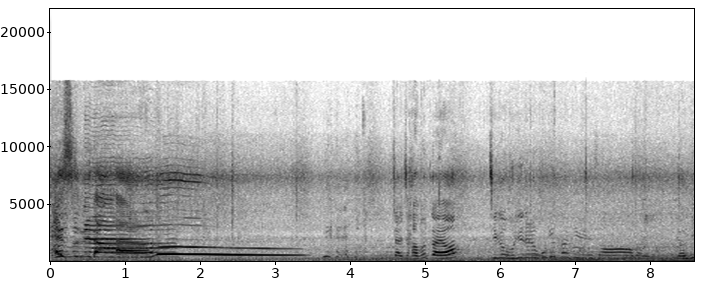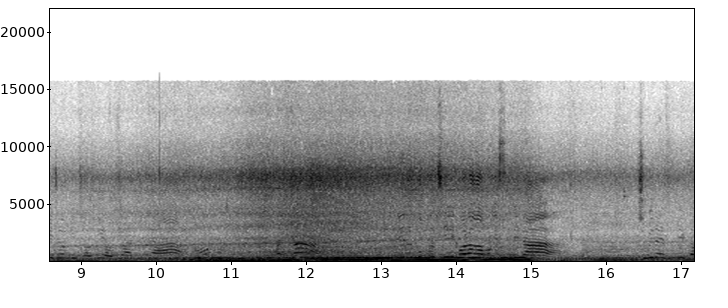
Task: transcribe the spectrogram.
했습니다. 자 가볼까요? 지금 우리를 호객하기 위해서 여기저기 저기 어디 왔느냐 어? 하지만 우리는 꿋꿋이 걸어가 보겠습니다. 준비됐습니까?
